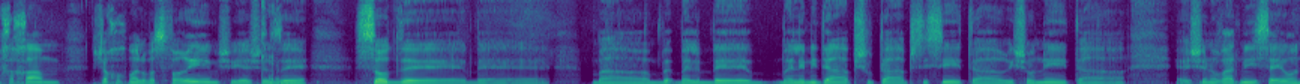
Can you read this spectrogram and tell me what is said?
חכם, שהחוכמה לא בספרים, שיש כן. איזה סוד ב, ב, ב, ב, ב, בלמידה הפשוטה, הבסיסית, הראשונית, ה, שנובעת מניסיון.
